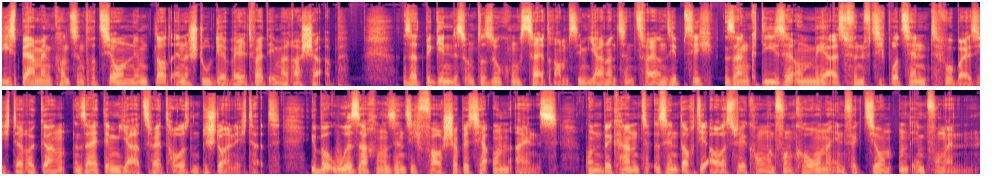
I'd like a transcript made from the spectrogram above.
Die Spermienkonzentration nimmt laut einer Studie weltweit immer rascher ab. Seit Beginn des Untersuchungszeitraums im Jahr 1972 sank diese um mehr als 50 Prozent, wobei sich der Rückgang seit dem Jahr 2000 beschleunigt hat. Über Ursachen sind sich Forscher bisher uneins. Unbekannt sind auch die Auswirkungen von Corona-Infektion und Impfungen.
